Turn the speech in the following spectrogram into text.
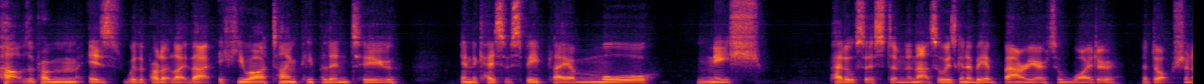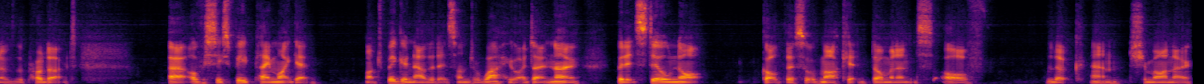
part of the problem is with a product like that, if you are tying people into in the case of Speedplay, a more niche pedal system, then that's always going to be a barrier to wider adoption of the product. Uh, obviously, Speedplay might get much bigger now that it's under Wahoo. I don't know, but it's still not got the sort of market dominance of Look and Shimano.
